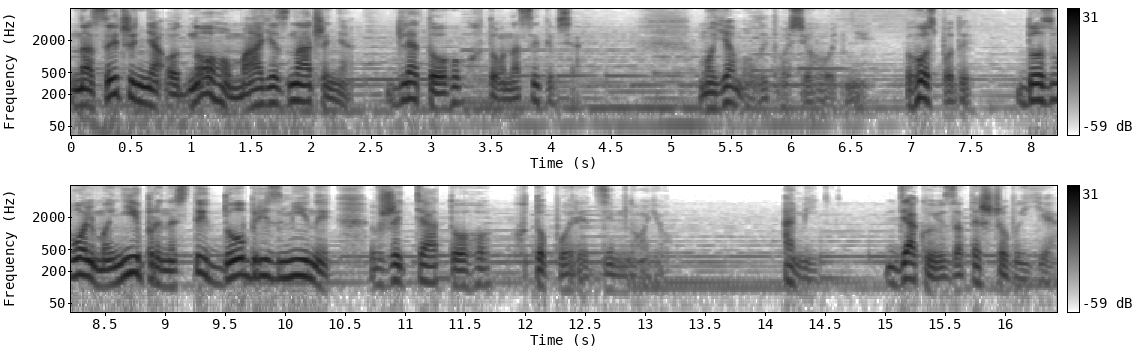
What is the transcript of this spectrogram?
Насичення одного має значення для того, хто наситився. Моя молитва сьогодні. Господи, дозволь мені принести добрі зміни в життя того, хто поряд зі мною. Амінь. Дякую за те, що ви є.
